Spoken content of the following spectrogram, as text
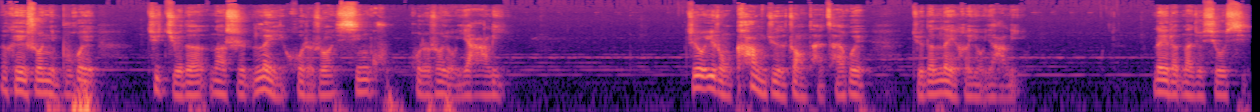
那可以说你不会去觉得那是累，或者说辛苦，或者说有压力。只有一种抗拒的状态才会觉得累和有压力。累了那就休息。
